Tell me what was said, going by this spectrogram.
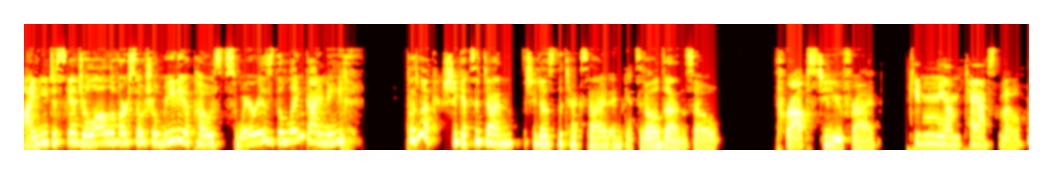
I need to schedule all of our social media posts. Where is the link I need? But look, she gets it done. She does the tech side and gets it all done. So props to you, Fry. Keeping me on task though.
